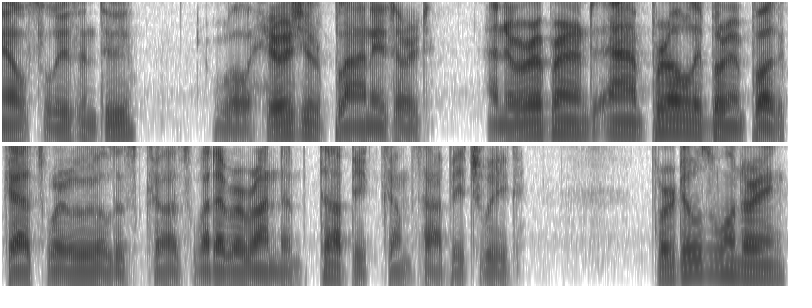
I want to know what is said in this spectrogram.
else to listen to? Well, here's your plan, Izzard, an irreverent and probably boring podcast where we will discuss whatever random topic comes up each week. For those wondering,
